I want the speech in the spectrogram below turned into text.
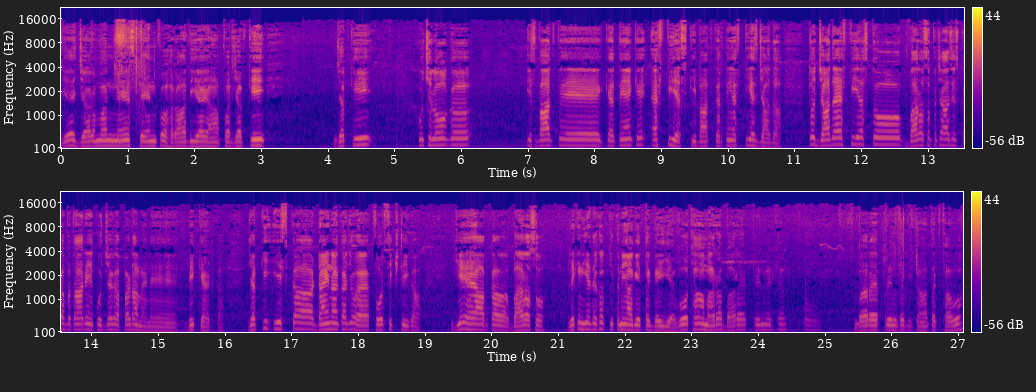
ये जर्मन ने स्पेन को हरा दिया यहाँ पर, जबकि जबकि कुछ लोग इस बात पे कहते हैं कि एफपीएस की बात करते हैं एफपीएस ज़्यादा। तो ज़्यादा एफपीएस तो 1250 इसका बता रहे हैं कुछ जगह पढ़ा मैंने बिग कैट का। जबकि इसका डायना का जो है 460 का ये है आपका 1200 लेकिन ये देखो कितने आगे तक गई है। वो था हमारा 12 अप्रैल मेरे ख्याल। 12 अप्रैल तक कहाँ तक था वो?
